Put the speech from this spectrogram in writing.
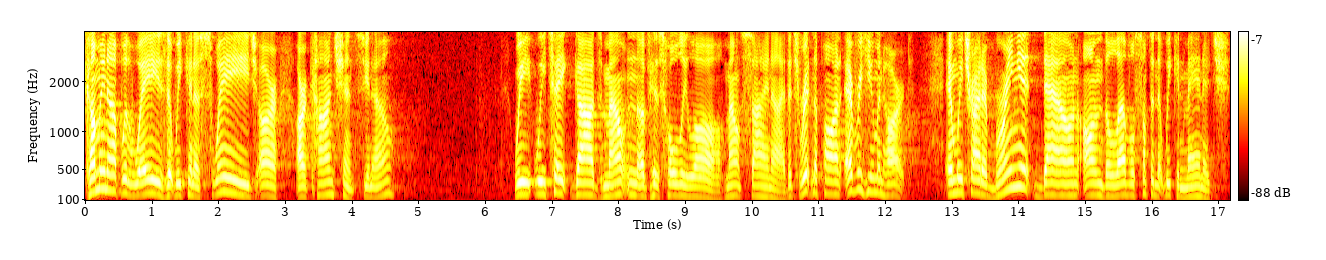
Coming up with ways that we can assuage our, our conscience, you know? We, we take God's mountain of His holy law, Mount Sinai, that's written upon every human heart, and we try to bring it down on the level, something that we can manage.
